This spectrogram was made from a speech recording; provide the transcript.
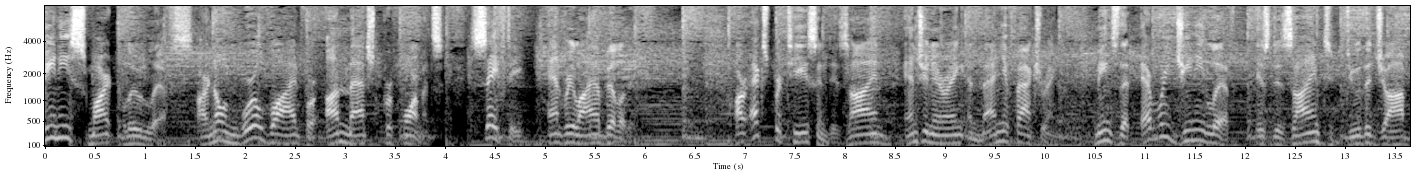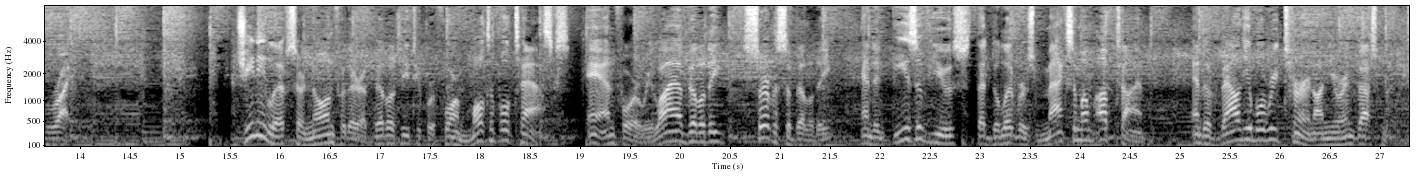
Genie Smart Blue lifts are known worldwide for unmatched performance, safety, and reliability. Our expertise in design, engineering, and manufacturing means that every Genie lift is designed to do the job right. Genie lifts are known for their ability to perform multiple tasks and for reliability, serviceability, and an ease of use that delivers maximum uptime and a valuable return on your investment.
